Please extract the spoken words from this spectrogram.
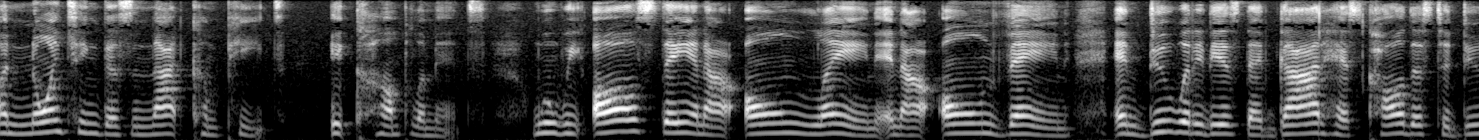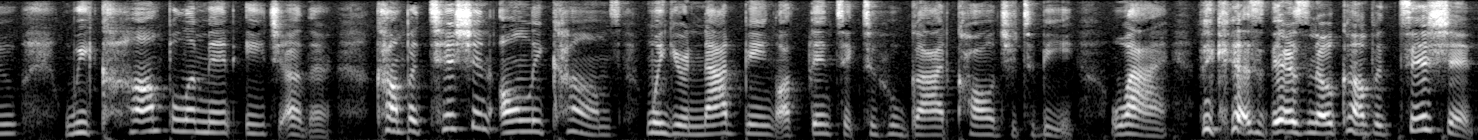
Anointing does not compete, it complements when we all stay in our own lane, in our own vein, and do what it is that God has called us to do, we complement each other. Competition only comes when you're not being authentic to who God called you to be. Why? Because there's no competition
